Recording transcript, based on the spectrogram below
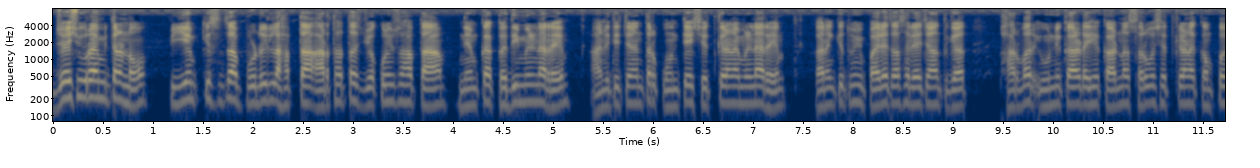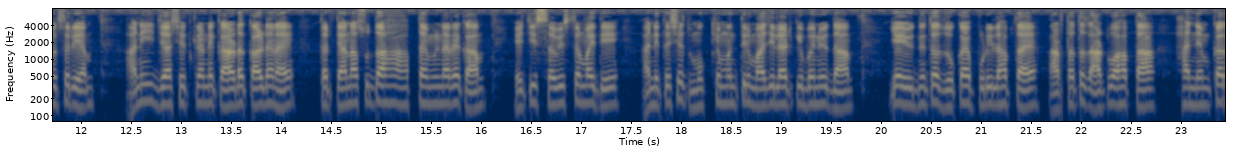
जय शिवराय मित्रांनो पी एम किसानचा पुढील हप्ता अर्थातच एकोणीसवा हप्ता नेमका कधी मिळणार आहे आणि त्याच्यानंतर कोणत्या शेतकऱ्यांना मिळणार आहे? कारण की तुम्ही पाहिलेच असाल याच्या अंतर्गत फार्मर युनिक कार्ड हे काढणं सर्व शेतकऱ्यांना कंपल्सरी आहे. आणि ज्या शेतकऱ्यांनी कार्ड काढलं नाही तर त्यांना सुद्धा हा हप्ता मिळणार आहे का? याची सविस्तर माहिती आणि तसेच मुख्यमंत्री माझी लाटकी बन योजना या योजनेचा जो काय पुढील हप्ता आहे अर्थातच आठवा हप्ता हा नेमका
